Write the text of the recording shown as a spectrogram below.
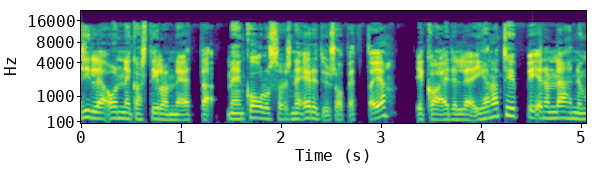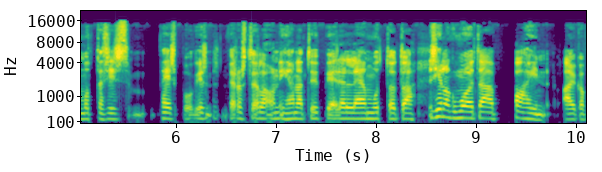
sille onnekas tilanne, että meidän koulussa oli erityisopettaja, joka on edelleen ihana tyyppi. En ole nähnyt, mutta siis Facebookin perusteella on ihana tyyppi edelleen. Mutta tota, silloin kun mulla oli tämä pahin aika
